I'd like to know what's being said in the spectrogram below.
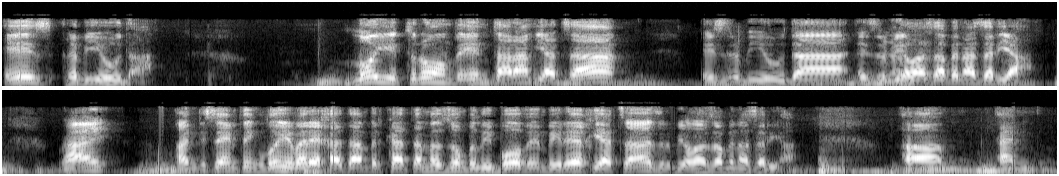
is Rabbi Yehuda. Lo yitrom ve'en taram yatza is Rabbi Yehuda, is Rabbi Elazar ben Azariah. Right? And the same thing, lo yivarech adam berkat hamazon belibo ve'en berech yatza is Rabbi Elazar ben Azariah. Um, and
